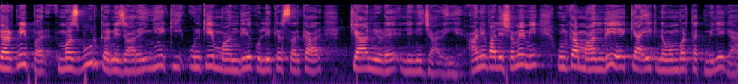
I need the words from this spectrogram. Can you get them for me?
करने पर मजबूर करने जा रही हैं कि उनके मानदेय को लेकर सरकार क्या निर्णय लेने जा रही है? आने वाले समय में उनका मानदेय क्या एक नवंबर तक मिलेगा?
